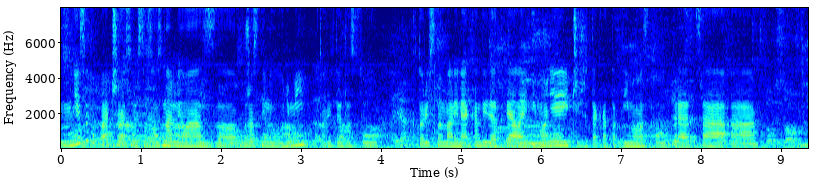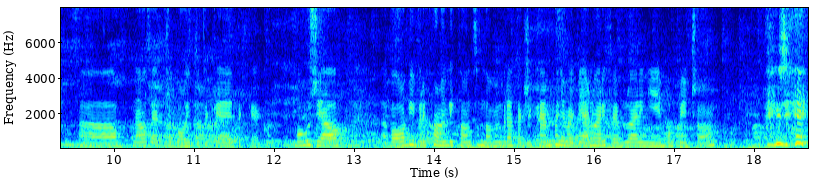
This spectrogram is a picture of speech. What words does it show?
mne sa to páčilo, ja som sa zoznámila s úžasnými ľuďmi, ktorí teda sú, ktorí sme mali na kandidátke, ale aj mimo nej, čiže taká tá tímová spolupráca a, a naozaj akože boli to také, také ako, bohužiaľ, voľby vrcholili koncom novembra, takže kampaňové v januári, februári nie je boh vie čo. Takže,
